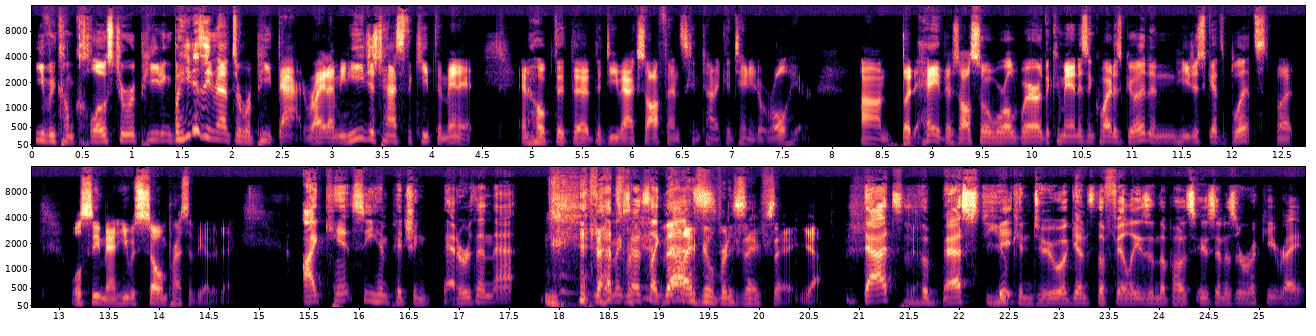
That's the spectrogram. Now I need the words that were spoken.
even come close to repeating, but he doesn't even have to repeat that, right? I mean, he just has to keep them in it and hope that the the D-backs offense can kind of continue to roll here. Um, but hey, there's also a world where the command isn't quite as good and he just gets blitzed. But we'll see, man. He was so impressive the other day. I can't see him pitching better than that. that makes sense? Like, that, I feel pretty safe saying. Yeah. That's the best you It- can do against the Phillies in the postseason as a rookie, right?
